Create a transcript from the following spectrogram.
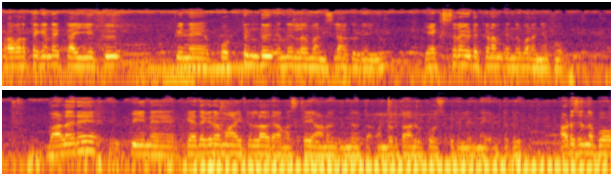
പ്രവർത്തകന്റെ കൈയ്ക്ക് പിന്നെ പൊട്ടുണ്ട് എന്നുള്ളത് മനസ്സിലാക്കുകയും എക്സ്റേ എടുക്കണം എന്ന് പറഞ്ഞപ്പോൾ വളരെ പിന്നെ ഖേദകരമായിട്ടുള്ള ഒരു അവസ്ഥയാണ് ഇന്ന് വണ്ടൂർ താലൂക്ക് ഹോസ്പിറ്റലിൽ നേരിട്ടത്. അവിടെ ചെന്നപ്പോൾ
